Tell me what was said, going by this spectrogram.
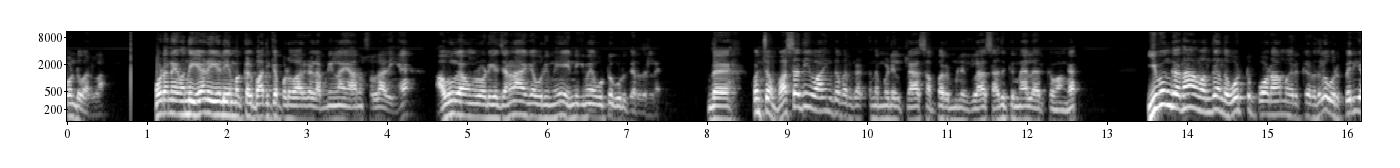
கொண்டு வரலாம். உடனே வந்து ஏழை எளிய மக்கள் பாதிக்கப்படுவார்கள் அப்படின்லாம் யாரும் சொல்லாதீங்க. அவங்க அவங்களுடைய ஜனநாயக உரிமையை என்றைக்குமே விட்டு கொடுக்கறது இல்லை. இந்த கொஞ்சம் வசதி வாய்ந்தவர்கள் அந்த middle class upper middle class அதுக்கு மேல இருக்கவங்க இவங்க தான் வந்து அந்த ஓட்டு போடாமல் இருக்கிறதுல ஒரு பெரிய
